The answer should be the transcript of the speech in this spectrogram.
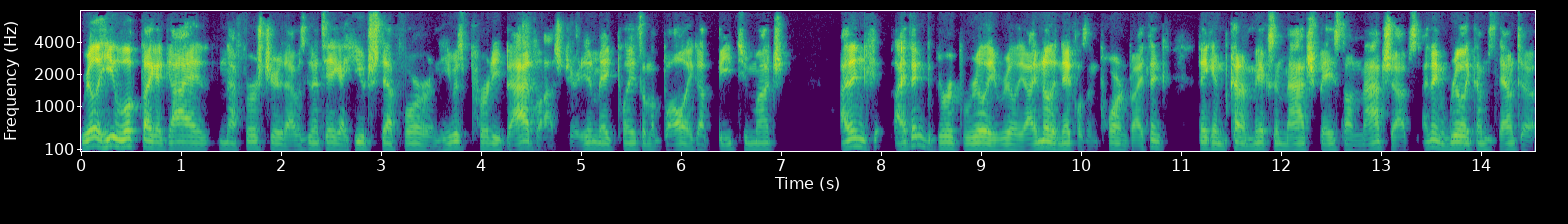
really he looked like a guy in that first year that was going to take a huge step forward. And he was pretty bad last year. He didn't make plays on the ball. He got beat too much. I think I think the group really, really. I know the nickel's important, but I think they can kind of mix and match based on matchups. I think really comes down to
